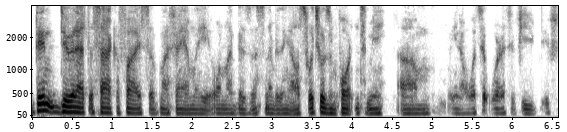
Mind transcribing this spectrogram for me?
didn't do it at the sacrifice of my family or my business and everything else which was important to me. Um, you know what's it worth if you if,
